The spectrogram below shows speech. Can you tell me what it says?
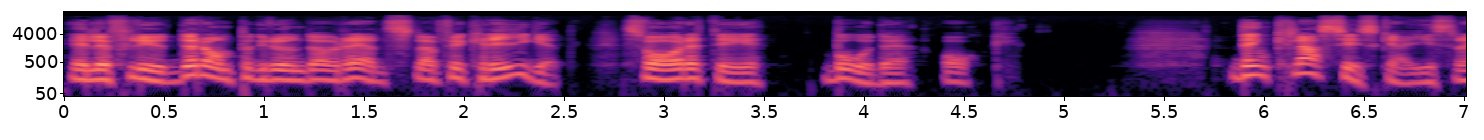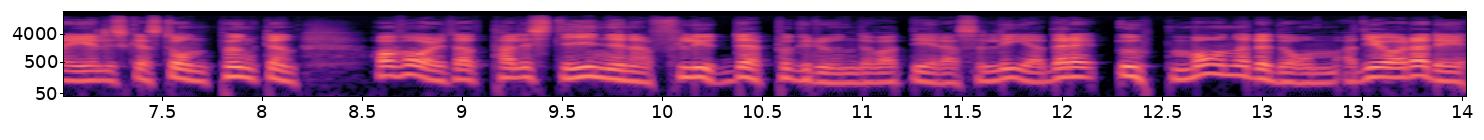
eller flydde de på grund av rädsla för kriget? Svaret är både och. Den klassiska israeliska ståndpunkten har varit att palestinierna flydde på grund av att deras ledare uppmanade dem att göra det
